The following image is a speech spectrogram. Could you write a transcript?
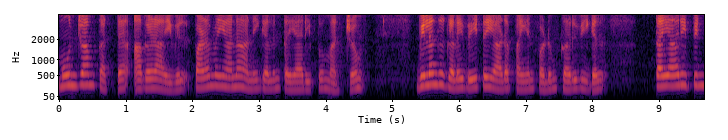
மூன்றாம் கட்ட அகழாய்வில் பழமையான அணிகளின் தயாரிப்பு மற்றும் விலங்குகளை வேட்டையாட பயன்படும் கருவிகள் தயாரிப்பின்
